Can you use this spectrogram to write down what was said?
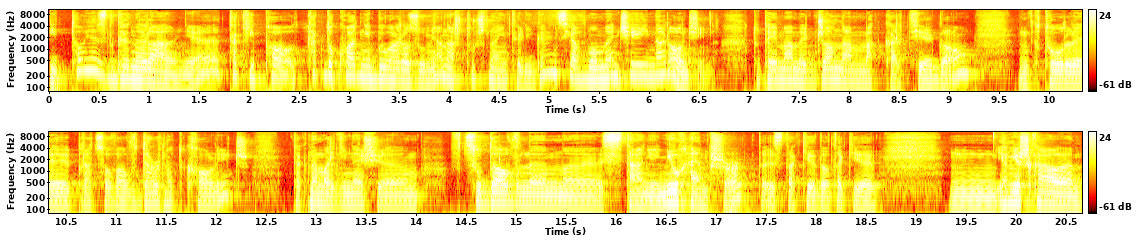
I to jest generalnie taki po, tak dokładnie była rozumiana sztuczna inteligencja w momencie jej narodzin. Tutaj mamy Johna McCarthy'ego, który pracował w Dartmouth College, tak na marginesie w cudownym stanie New Hampshire. To jest takie, no, takie ja mieszkałem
